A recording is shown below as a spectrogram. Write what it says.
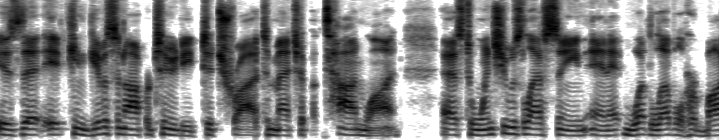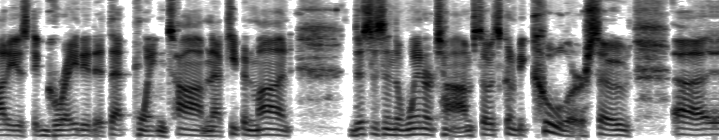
is that it can give us an opportunity to try to match up a timeline as to when she was last seen and at what level her body is degraded at that point in time. Now, keep in mind, this is in the winter time, so it's going to be cooler. So, uh,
